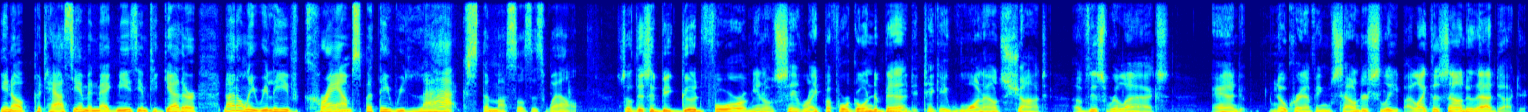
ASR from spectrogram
You know, potassium and magnesium together not only relieve cramps, but they relax the muscles as well. So this would be good for, you know, say right before going to bed. Take a one ounce shot of this relax and no cramping, sounder sleep. I like the sound of that, doctor.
